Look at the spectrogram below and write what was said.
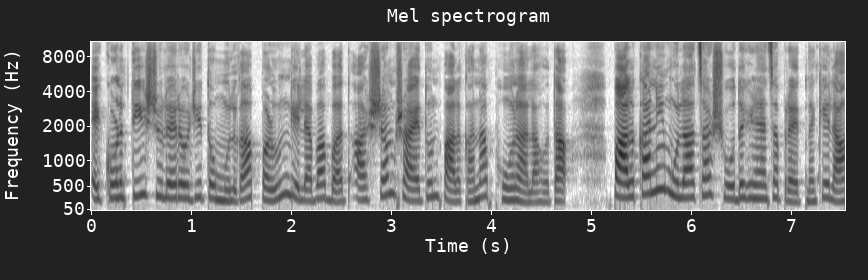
एकोणतीस जुलै रोजी तो मुलगा पळून गेल्याबाबत आश्रमशाळेतून पालकांना फोन आला होता. पालकांनी मुलाचा शोध घेण्याचा प्रयत्न केला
